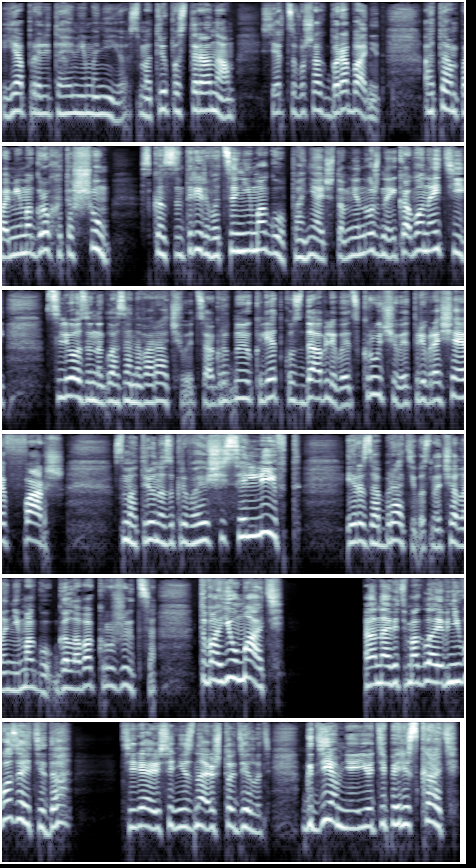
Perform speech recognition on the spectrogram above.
Я пролетаю мимо нее, смотрю по сторонам, сердце в ушах барабанит, а там помимо грохота шум. Сконцентрироваться не могу, понять, что мне нужно и кого найти. Слезы на глаза наворачиваются, а грудную клетку сдавливает, скручивает, превращая в фарш. Смотрю на закрывающийся лифт и разобрать его сначала не могу, голова кружится. Твою мать! Она ведь могла и в него зайти, да? Теряюсь и не знаю, что делать. Где мне ее теперь искать?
